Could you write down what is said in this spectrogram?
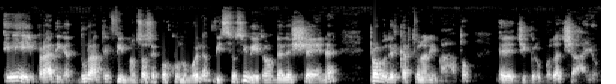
e in pratica durante il film, non so se qualcuno voi l'ha visto, si vedono delle scene proprio del cartone animato, eh, Gigrobo d'acciaio,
